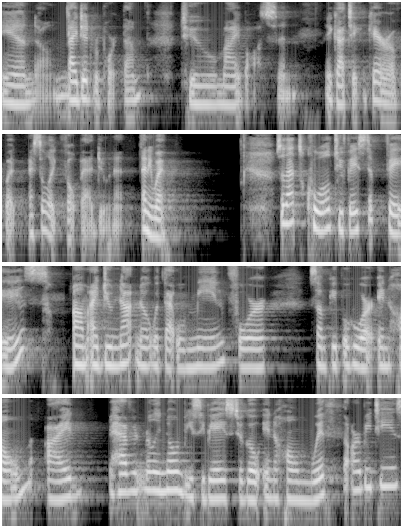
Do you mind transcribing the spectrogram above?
And um, I did report them to my boss and it got taken care of, but I still like felt bad doing it. Anyway, so that's cool to face to face. I do not know what that will mean for some people who are in home. I haven't really known BCBAs to go in home with the RBTs.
